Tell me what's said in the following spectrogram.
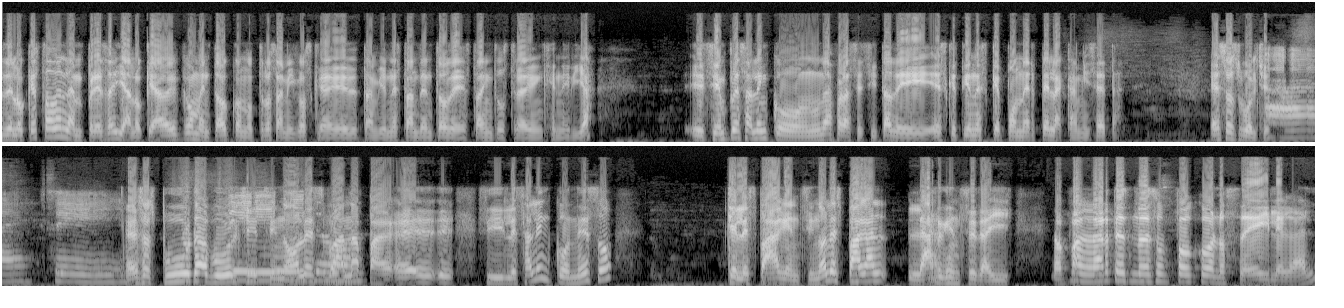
de lo que he estado en la empresa y a lo que he comentado con otros amigos que también están dentro de esta industria de ingeniería, eh, siempre salen con una frasecita de es que tienes que ponerte la camiseta. Eso es bullshit. Ay, sí. Eso es pura bullshit. Si no les van a pagar, si les salen con eso, que les paguen. Si no les pagan, lárguense de ahí. ¿No pagarte no es un poco, no sé, ilegal?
